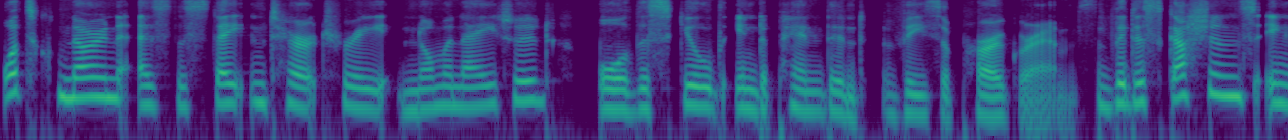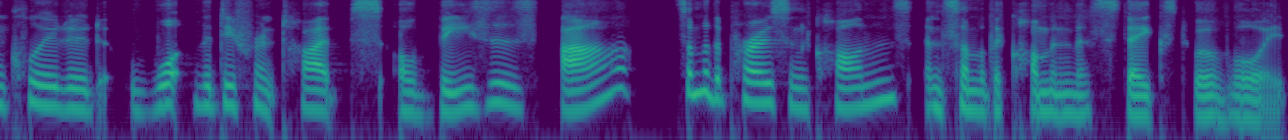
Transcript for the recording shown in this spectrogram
what's known as the state and territory nominated or the skilled independent visa programs. The discussions included what the different types of visas are, some of the pros and cons, and some of the common mistakes to avoid.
